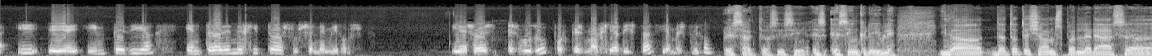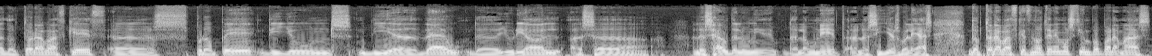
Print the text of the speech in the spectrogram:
eh, y eh, impedía entrar en Egipto a sus enemigos. I això és, és vudú, perquè és màgia a distància, m'explico? Exacte, sí, sí, és, és increïble. I de, de tot això ens parlaràs, eh, doctora Vázquez, el proper dilluns, dia 10 de juliol, a la la seu de la, UNED a las Sillas Baleares. Doctora Vázquez, no tenemos tiempo para más.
